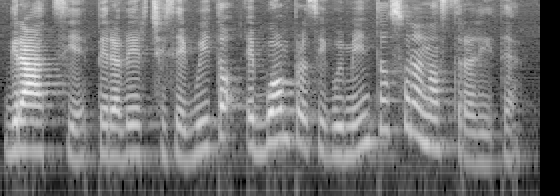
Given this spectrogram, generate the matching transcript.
Grazie per averci seguito e buon proseguimento sulla nostra rete.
